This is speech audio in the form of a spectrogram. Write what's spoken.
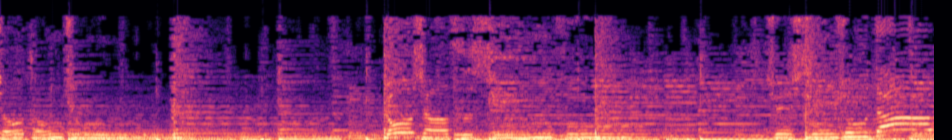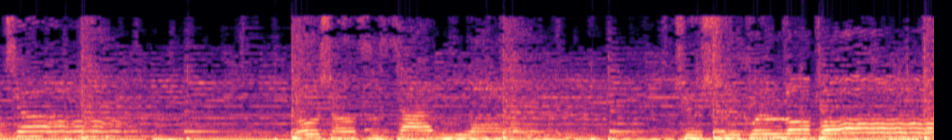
受痛楚多少次幸福却心如刀绞多少次灿烂却失魂落魄。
